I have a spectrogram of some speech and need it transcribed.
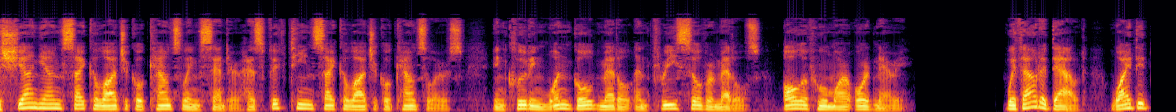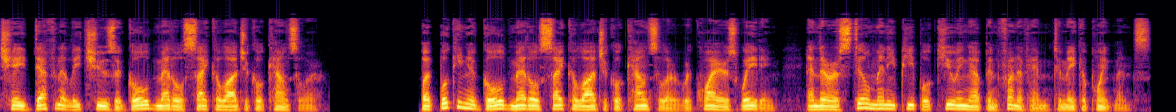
Xianyang Psychological Counseling Center has 15 psychological counselors, including one gold medal and three silver medals, all of whom are ordinary. Without a doubt, why did Che definitely choose a gold medal psychological counselor? But booking a gold medal psychological counselor requires waiting, and there are still many people queuing up in front of him to make appointments.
